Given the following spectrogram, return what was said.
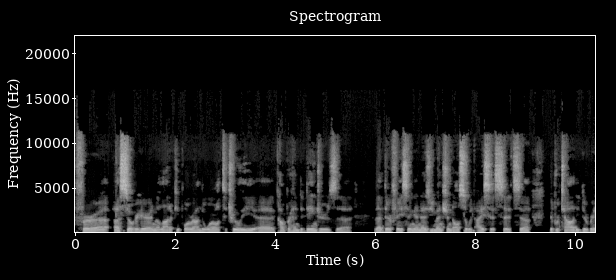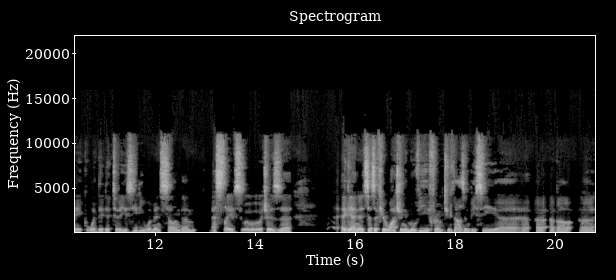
for uh, us over here and a lot of people around the world to truly uh, comprehend the dangers uh, that they're facing. And as you mentioned, also with ISIS, it's the brutality, the rape, what they did to the Yazidi women, selling them as slaves, which is again, it's as if you're watching a movie from 2000 BC uh, uh, uh, about uh,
